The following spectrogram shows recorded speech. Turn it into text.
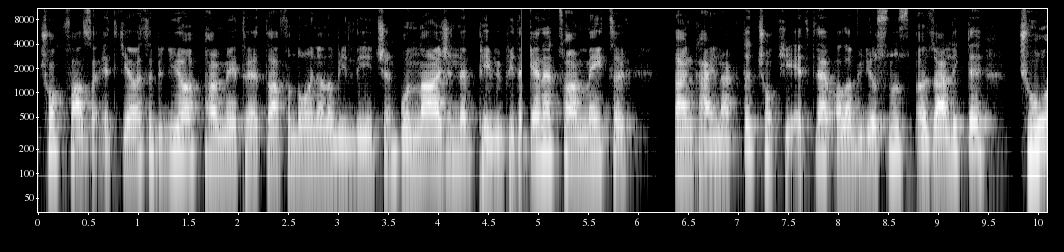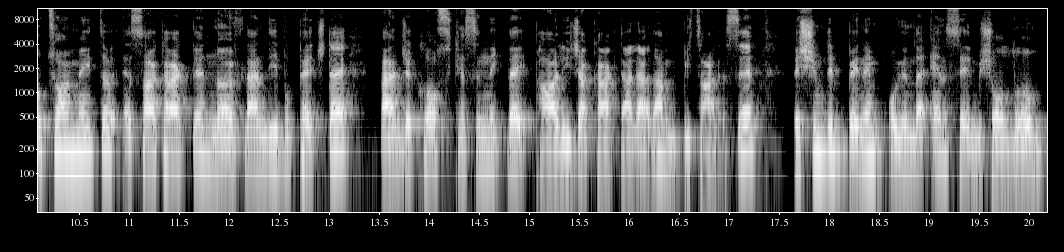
çok fazla etki yaratabiliyor. Terminator etrafında oynanabildiği için. Bunun haricinde PvP'de gene Terminator'dan kaynaklı çok iyi etkiler alabiliyorsunuz. Özellikle çoğu Terminator SR karakterin nerflendiği bu patch'te bence Klaus kesinlikle parlayacak karakterlerden bir tanesi. Ve şimdi benim oyunda en sevmiş olduğum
